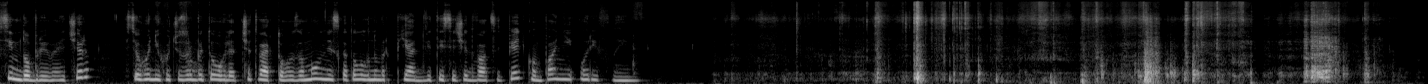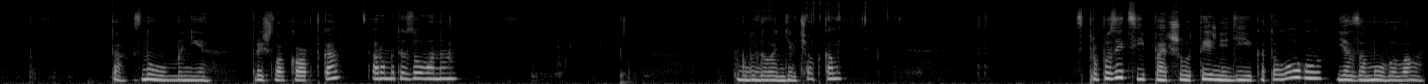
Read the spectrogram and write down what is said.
Всім добрий вечір. Сьогодні хочу зробити огляд четвертого замовлення з каталогу номер 5 2025 компанії Oriflame. Так, знову мені прийшла картка ароматизована. Буду давати дівчаткам. Пропозиції першого тижня дії каталогу я замовила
